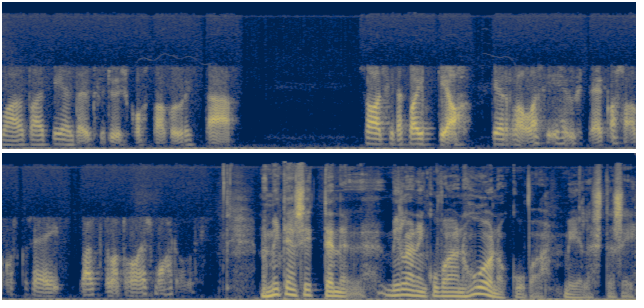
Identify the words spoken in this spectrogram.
vaan jotain pientä yksityiskohtaa, kun yrittää saada sitä kaikkia kerralla siihen yhteen kasaan, koska se ei välttämättä ole edes mahdollista. No miten sitten, millainen kuva on huono kuva mielestäsi?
